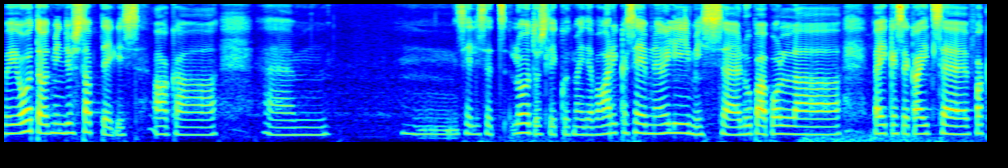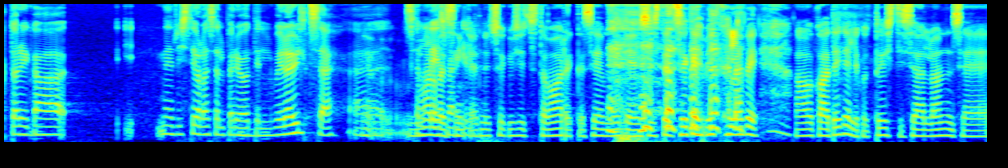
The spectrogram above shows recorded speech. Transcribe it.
või ootavad mind just apteegis, aga ähm, mm, sellised looduslikud, ma ei tea, vaarikaseemneõli, mis lubab olla päikesekaitsefaktoriga mm, need vist ei ole sel perioodil või üleüldse äh, ma arvasingi, et nüüd sa küsid seda Vaarika seemneli, sest et see käib ikka läbi. aga tegelikult tõesti, seal on see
